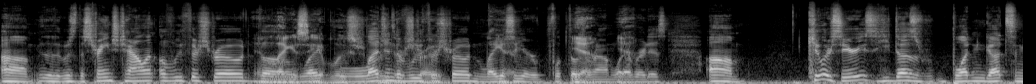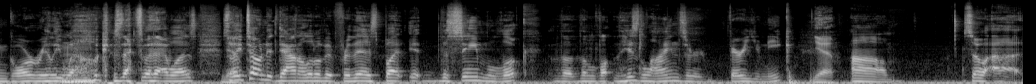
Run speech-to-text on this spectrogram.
Um, it was the Strange Talent of Luther Strode, the Legacy of Luther- Legend Luther of Luther Strode. Strode, and Legacy, or flip those Yeah, around, yeah. whatever it is. Um, killer series. He does blood and guts and gore really well because that's what that was. So Mm-hmm. They toned it down a little bit for this, but it, the same look. The, the his lines are very unique. Yeah. Um, so uh,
